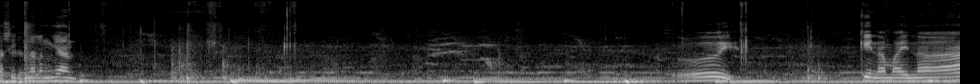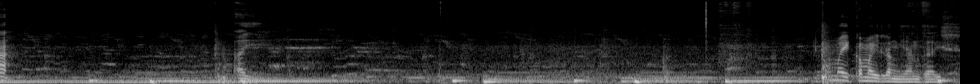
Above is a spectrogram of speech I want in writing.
Kasil na lang yan. Uy. Kinamay na. Ay. Kamay-kamay lang yan guys.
